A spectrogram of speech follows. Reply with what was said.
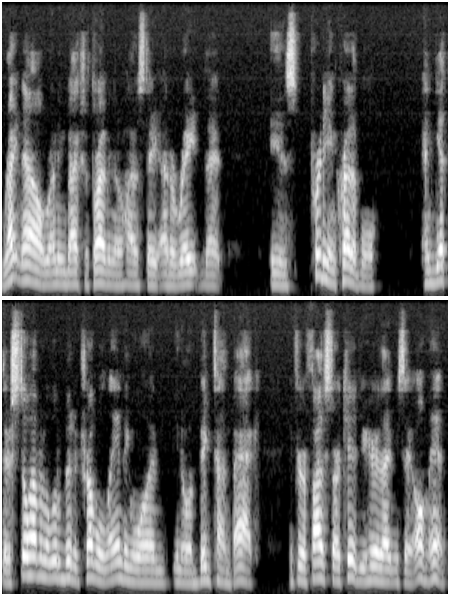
Right now, running backs are thriving at Ohio State at a rate that is pretty incredible, and yet they're still having a little bit of trouble landing one, you know, a big time back. If you're a five star kid, you hear that and you say, "Oh man,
